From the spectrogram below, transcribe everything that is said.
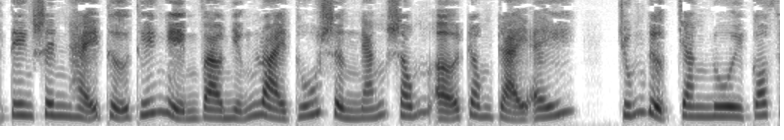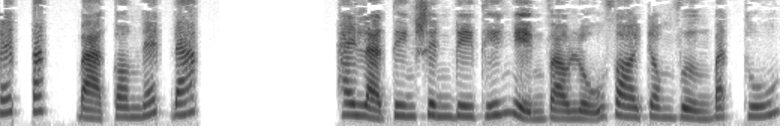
tiên sinh hãy thử thí nghiệm vào những loài thú sừng ngắn sống ở trong trại ấy, chúng được chăn nuôi có phép tắc, bà con nét đáp. Hay là tiên sinh đi thí nghiệm vào lũ voi trong vườn bách thú.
